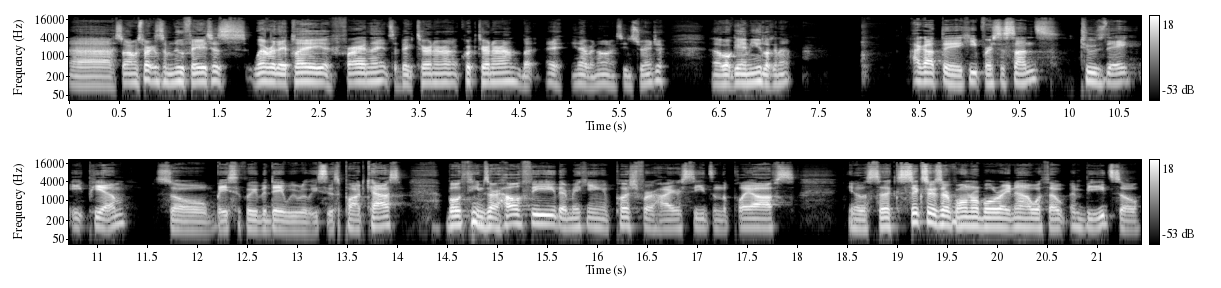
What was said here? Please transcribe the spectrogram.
Uh, so I'm expecting some new faces. Wherever they play Friday night, it's a big turnaround, quick turnaround. But hey, you never know. I've seen stranger. Uh, what game are you looking at? I got the Heat versus Suns Tuesday, 8 p.m. So basically, the day we release this podcast, both teams are healthy. They're making a push for higher seeds in the playoffs. You know, the Sixers are vulnerable right now without Embiid, so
